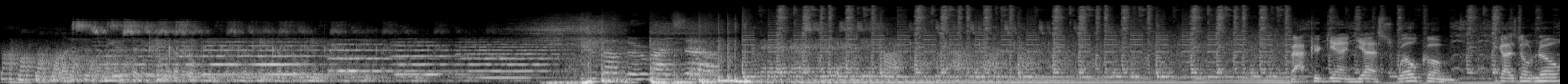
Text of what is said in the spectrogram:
Melissa's music pick of the week. Pick of the week. Back again, yes, welcome. If you guys don't know,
